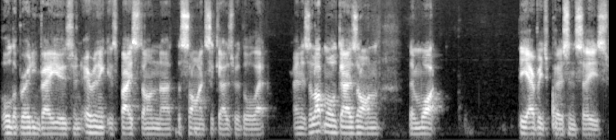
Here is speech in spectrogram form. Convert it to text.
all the breeding values and everything is based on uh, the science that goes with all that. And there's a lot more goes on than what the average person sees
